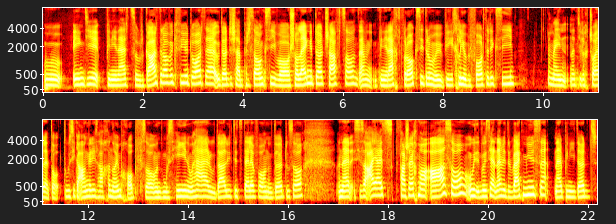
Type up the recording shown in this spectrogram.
Und irgendwie bin ich dann zur Garderobe geführt worden und dort war eine Person, die schon länger dort arbeitet. So. Und dann bin ich recht froh darum, weil ich ein bisschen überfordert war. Ich meine, natürlich, Joel hat auch tausend andere Sachen noch im Kopf so, und muss hin und her und da läutet das Telefon und dort und so. Und dann sie so, ah ja, jetzt fährst du echt mal an, so. Und, weil sie dann wieder weg müssen. Dann bin ich dort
